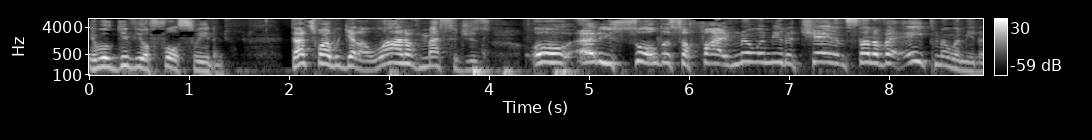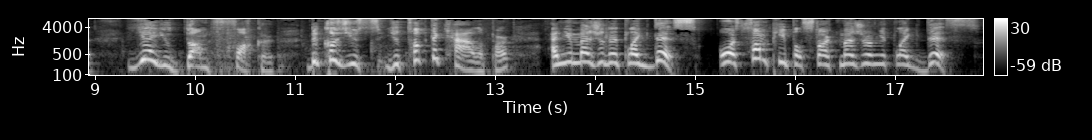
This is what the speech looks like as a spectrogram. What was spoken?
it will give you a false Sweden. That's why we get a lot of messages. Oh, Eddie sold us a 5 millimeter chain instead of an 8 millimeter. Yeah, you dumb fucker. Because you, you took the caliper and you measured it like this. Or some people start measuring it like this.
